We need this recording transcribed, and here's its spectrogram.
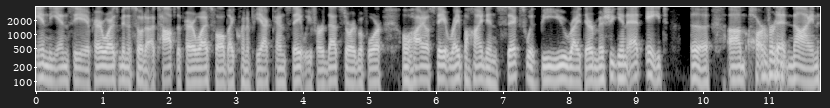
in the NCAA pairwise. Minnesota atop the pairwise, followed by Quinnipiac, Penn State. We've heard that story before. Ohio State right behind in six with BU right there. Michigan at eight. Uh, um, Harvard at nine,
